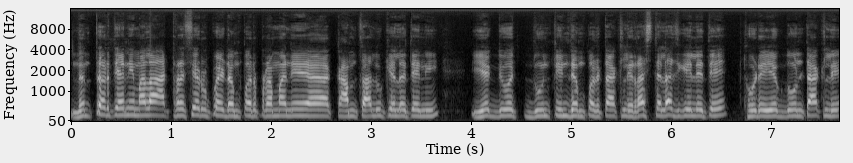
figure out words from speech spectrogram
नंतर त्यांनी मला अठराशे रुपये डंपरप्रमाणे काम चालू केलं त्यांनी. एक दिवस दोन तीन डंपर टाकले. रस्त्यालाच गेले ते. थोडे एक दोन टाकले.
